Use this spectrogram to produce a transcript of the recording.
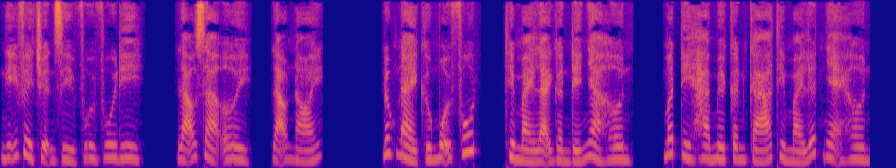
Nghĩ về chuyện gì vui vui đi. Lão già ơi, lão nói. Lúc này cứ mỗi phút thì mày lại gần đến nhà hơn. Mất đi 20 cân cá thì mày lướt nhẹ hơn.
